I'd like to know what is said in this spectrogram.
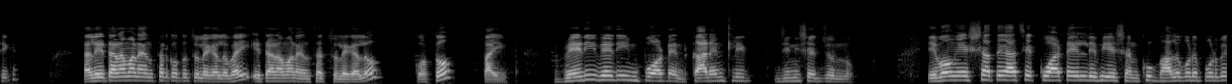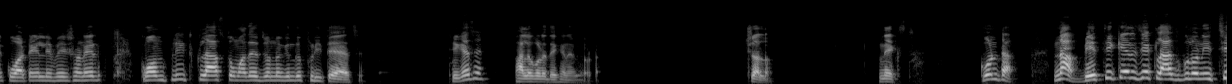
ঠিক আছে? তাহলে এটার আমার অ্যান্সার কত চলে গেল ভাই? এটার আমার অ্যান্সার চলে গেল কত? Five very very important currently জিনিসের জন্য। এবং এর সাথে আছে কোয়ার্টাইল ডেভিয়েশন খুব ভালো করে পড়বে। কোয়ার্টাইল ডেভিয়েশনের কমপ্লিট ক্লাস তোমাদের জন্য কিন্তু ফ্রিতে আছে। ঠিক আছে? ভালো করে দেখে নেবে ওটা। চলো নেক্সট কোনটা? না বেসিকের যে ক্লাসগুলো নিচ্ছি,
